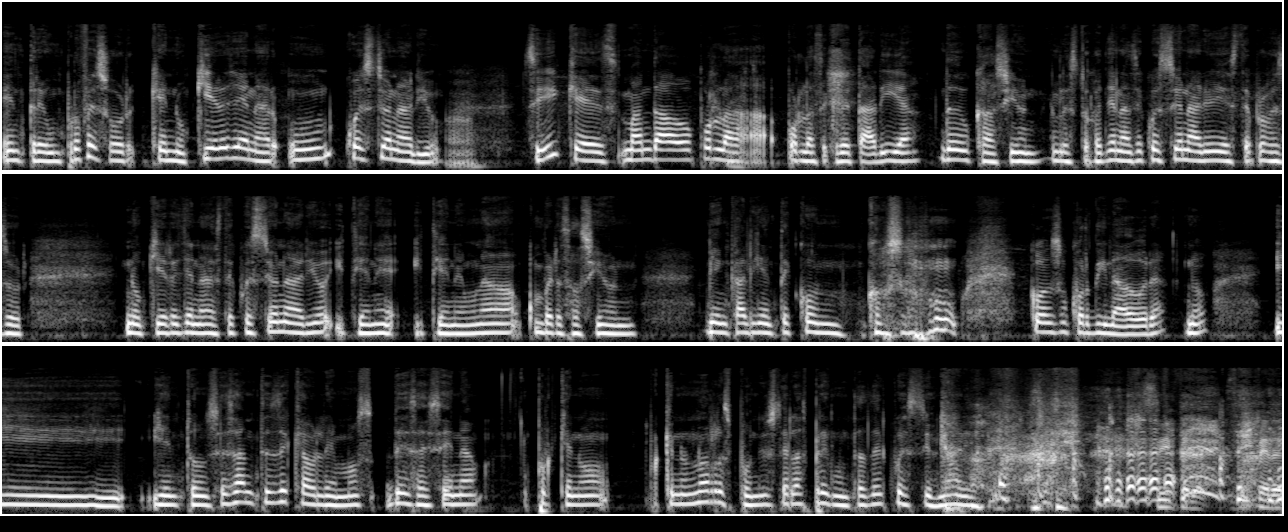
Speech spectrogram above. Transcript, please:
entre un profesor que no quiere llenar un cuestionario, Ah. ¿sí? que es mandado por la, por la Secretaría de Educación, les toca llenar ese cuestionario y este profesor no quiere llenar este cuestionario y tiene, y tiene una conversación bien caliente con, con, su, con su coordinadora, ¿no? Y, y entonces antes de que hablemos de esa escena, ¿por qué no, por qué no nos responde usted las preguntas del cuestionario? Sí, pero,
